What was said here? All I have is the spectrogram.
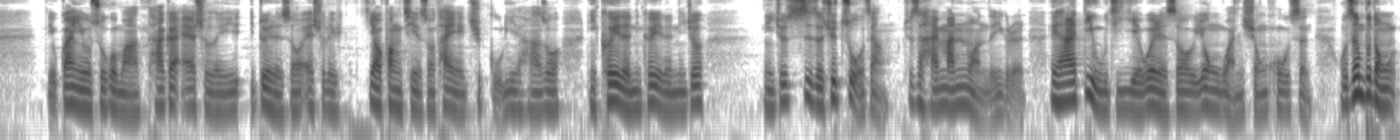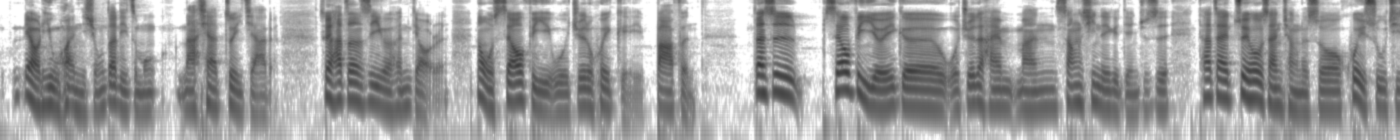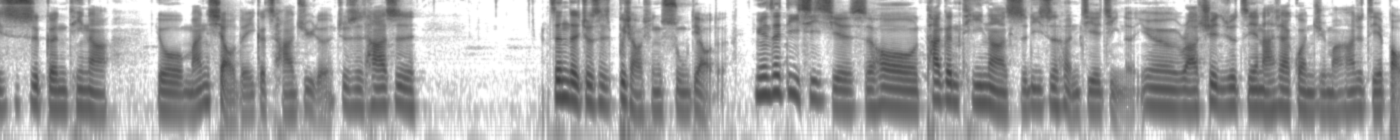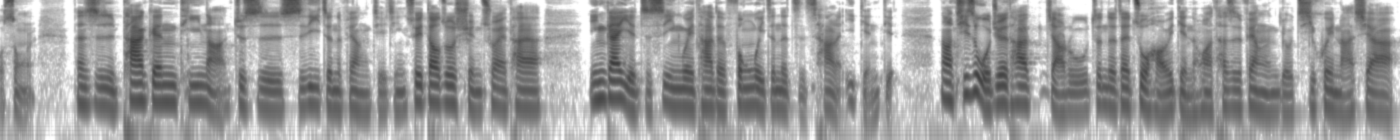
有刚才有说过嘛，他跟 Ashley 一一对的时候，Ashley 要放弃的时候，他也去鼓励他说：“你可以的，你可以的，你就。”你就试着去做，这样就是还蛮暖的一个人。而且他在第五集野味的时候用浣熊获胜，我真不懂料理浣熊到底怎么拿下最佳的，所以他真的是一个很屌人。那我 selfie 我觉得会给八分，但是 selfie 有一个我觉得还蛮伤心的一个点，就是他在最后三强的时候会输，其实是跟 Tina 有蛮小的一个差距的，就是他是真的就是不小心输掉的。因为在第七节的时候，他跟 Tina 实力是很接近的，因为 Rashid 就直接拿下冠军嘛，他就直接保送了。但是他跟 Tina 就是实力真的非常接近，所以到最后选出来，他应该也只是因为他的风味真的只差了一点点。那其实我觉得他假如真的再做好一点的话，他是非常有机会拿下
